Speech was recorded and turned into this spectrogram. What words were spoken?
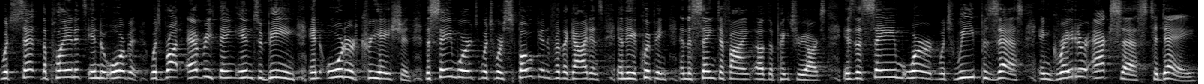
which set the planets into orbit, which brought everything into being and ordered creation. The same words which were spoken for the guidance and the equipping and the sanctifying of the patriarchs is the same word which we possess in greater access today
